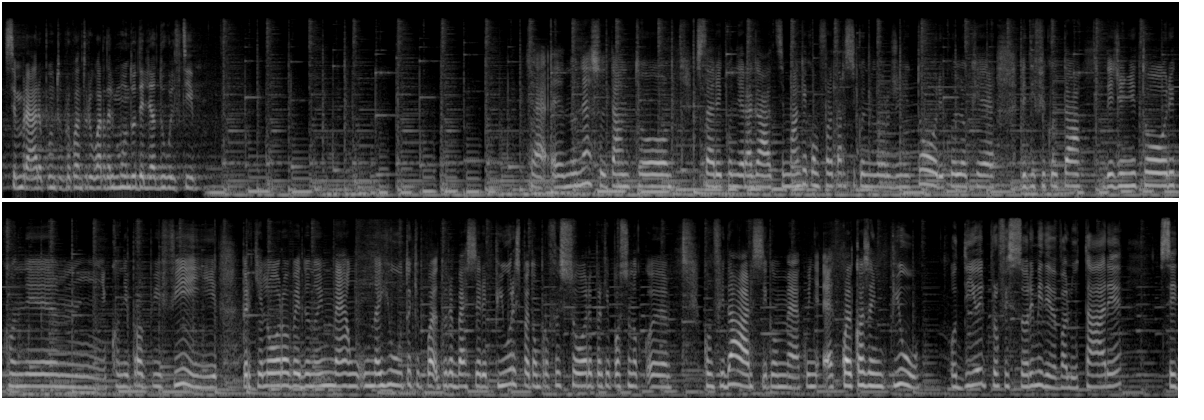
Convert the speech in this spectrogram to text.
sembrare appunto per quanto riguarda il mondo degli adulti. Cioè, eh, non è soltanto stare con i ragazzi, ma anche confrontarsi con i loro genitori, quello che le difficoltà dei genitori con, eh, con i propri figli, perché loro vedono in me un, un, aiuto che potrebbe essere più rispetto a un professore, perché possono eh, confidarsi con me, quindi è qualcosa in più. Oddio, il professore mi deve valutare, se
